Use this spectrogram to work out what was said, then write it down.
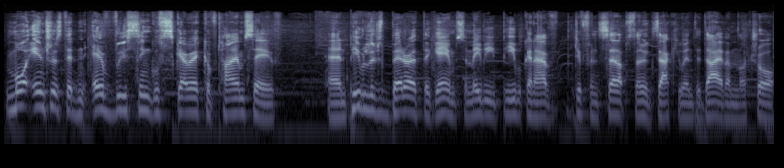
more interested in every single skerrick of time save, and people are just better at the game, so maybe people can have different setups to know exactly when to dive, I'm not sure.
